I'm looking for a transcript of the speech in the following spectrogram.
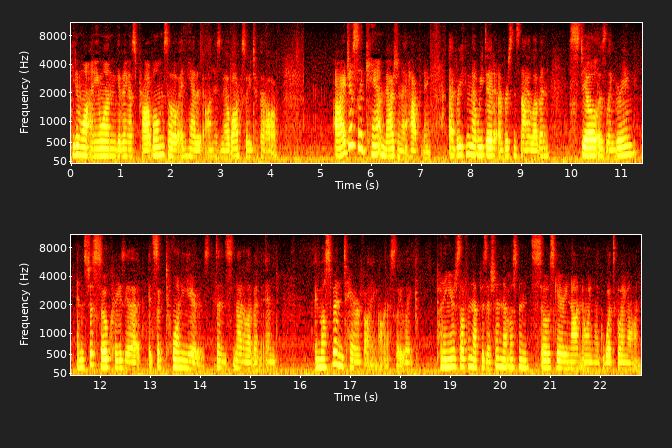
he didn't want anyone giving us problems. So and he had it on his mailbox, so he took it off. I just like can't imagine it happening. Everything that we did ever since 9/11 still is lingering, and it's just so crazy that it's like 20 years since 9/11 and it must have been terrifying, honestly. Like putting yourself in that position, that must have been so scary not knowing like what's going on.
